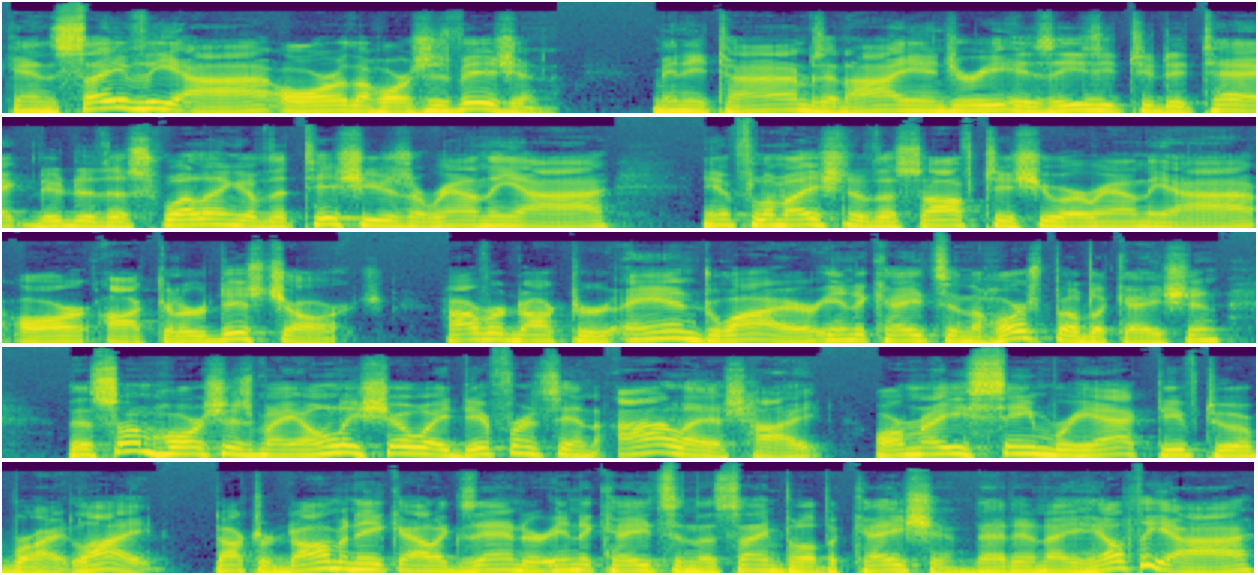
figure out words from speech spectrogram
can save the eye or the horse's vision. Many times, an eye injury is easy to detect due to the swelling of the tissues around the eye, inflammation of the soft tissue around the eye, or ocular discharge. However, Dr. Ann Dwyer indicates in the horse publication that some horses may only show a difference in eyelash height or may seem reactive to a bright light. Dr. Dominique Alexander indicates in the same publication that in a healthy eye,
